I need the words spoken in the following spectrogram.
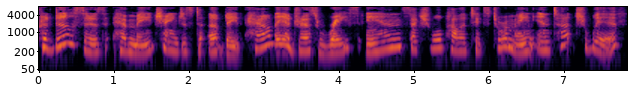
Producers have made changes to update how they address race and sexual politics to remain in touch with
